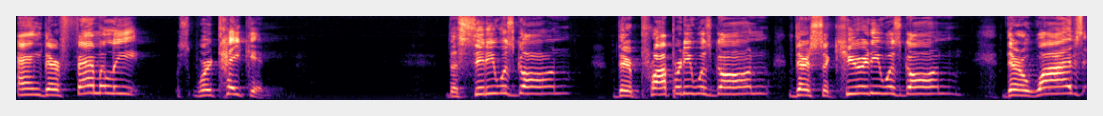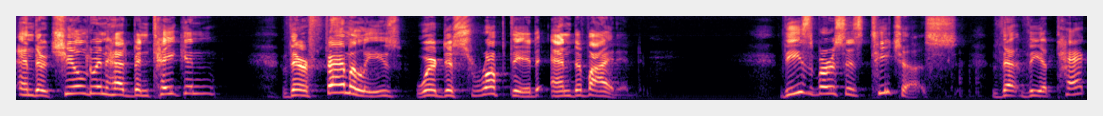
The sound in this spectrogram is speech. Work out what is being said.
and their family were taken. The city was gone, their property was gone, their security was gone, their wives and their children had been taken, their families were disrupted and divided. These verses teach us that the attack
